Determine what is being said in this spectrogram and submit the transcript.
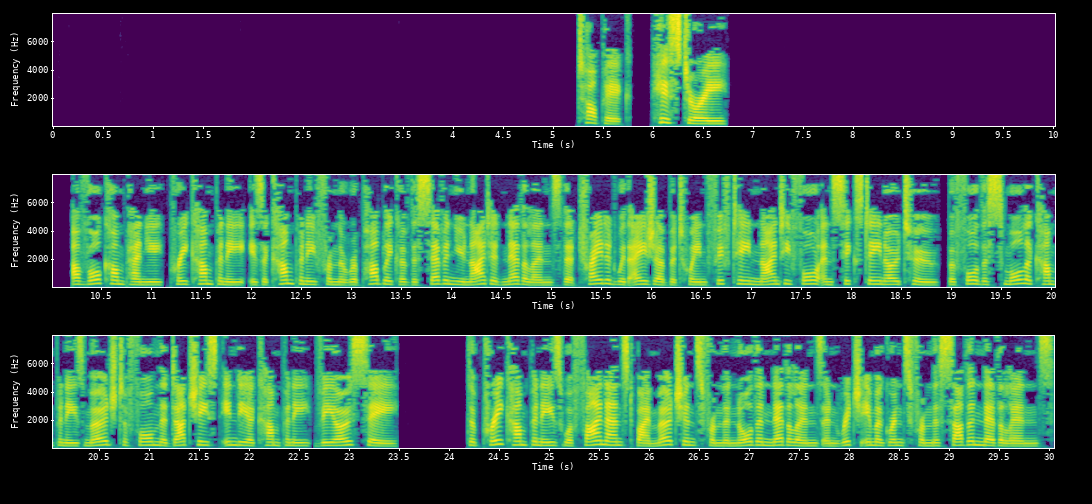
History A Voorcompagnie pre-company is a company from the Republic of the Seven United Netherlands that traded with Asia between 1594 and 1602, before the smaller companies merged to form the Dutch East India Company. The pre-companies were financed by merchants from the northern Netherlands and rich immigrants from the southern Netherlands.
